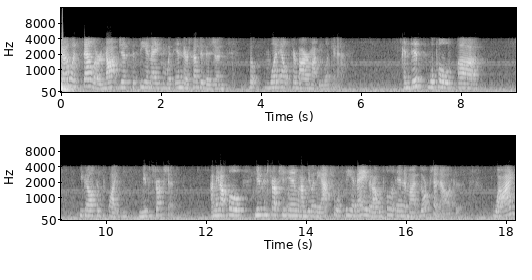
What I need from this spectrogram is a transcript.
show a seller not just the CMA from within their subdivision, but what else their buyer might be looking at. And this will pull, uh, you can also, like, new construction. I may not pull new construction in when I'm doing the actual CMA, but I will pull it into my absorption analysis. Why?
